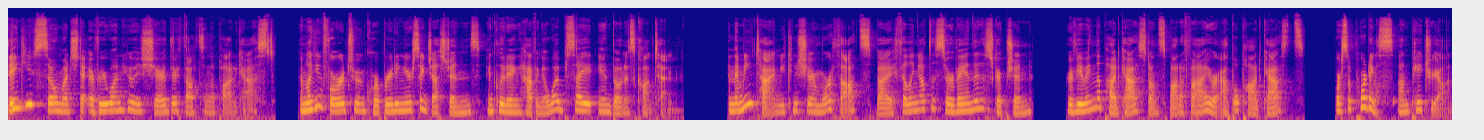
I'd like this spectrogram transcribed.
Thank you so much to everyone who has shared their thoughts on the podcast. I'm looking forward to incorporating your suggestions, including having a website and bonus content. In the meantime, you can share more thoughts by filling out the survey in the description, reviewing the podcast on Spotify or Apple Podcasts, or supporting us on Patreon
